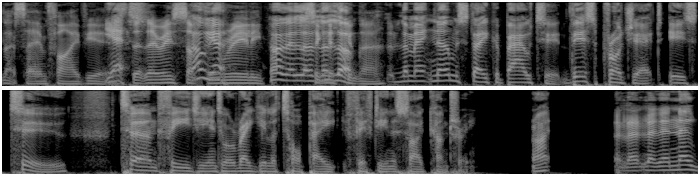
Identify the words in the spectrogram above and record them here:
let's say in five years, Yes. that there is something oh, yeah. really No, look, significant look, there? Make no mistake about it. This project is to turn Fiji into a regular top eight, 15 aside country, right? No,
